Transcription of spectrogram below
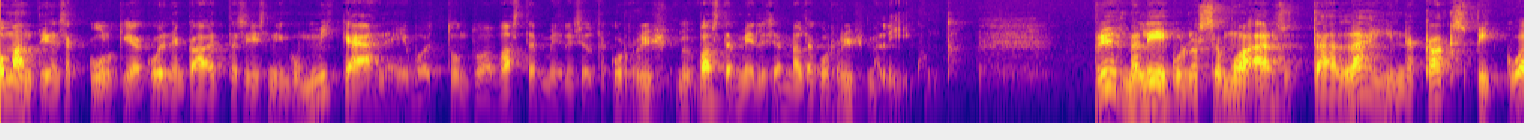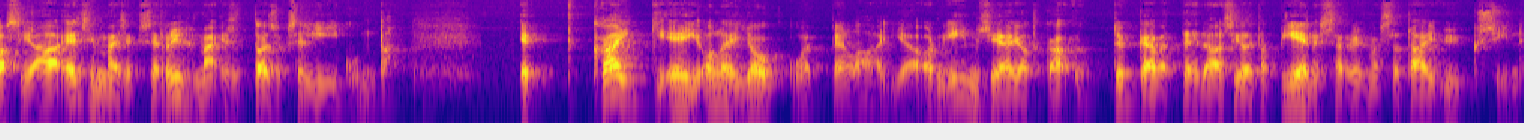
oman tiensä kulkija kuitenkaan, että siis niin kuin mikään ei voi tuntua vastenmieliseltä kuin ryh, vastenmielisemmältä kuin ryhmäliikunta. Ryhmäliikunnassa mua ärsyttää lähinnä kaksi pikkuasiaa. Ensimmäiseksi se ryhmä ja sitten toiseksi se liikunta. Et kaikki ei ole joukkuepelaajia. On ihmisiä, jotka tykkäävät tehdä asioita pienessä ryhmässä tai yksin.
